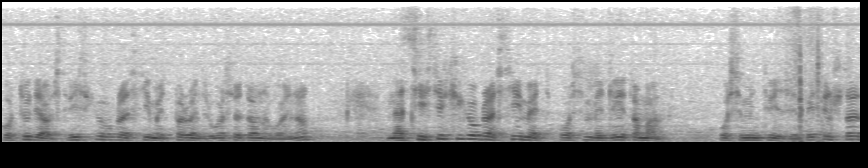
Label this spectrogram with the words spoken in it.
kot tudi avstrijskih oblasti med prvo in drugo svetovno vojno, nacističnih oblasti med, med letoma 38-45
